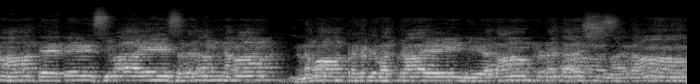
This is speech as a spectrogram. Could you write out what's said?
महादेवे शिवाय सदनं नमः। नमो प्रकृतिभद्राय नियतां प्रणतस्मराम्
